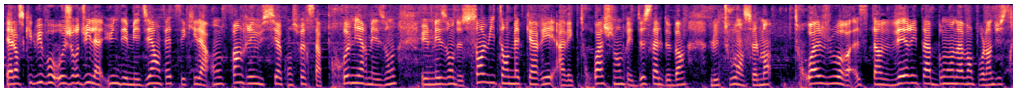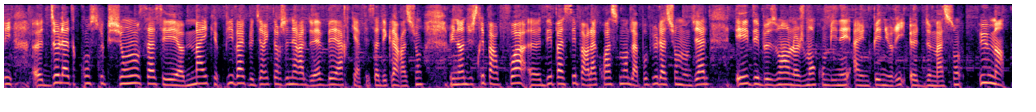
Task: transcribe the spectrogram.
Et alors, ce qui lui vaut aujourd'hui la une des médias, en fait, c'est qu'il a enfin réussi à construire sa première maison, une maison de 108 ans de mètres carrés avec trois chambres et deux salles de bain, le tout en seulement trois jours. C'est un véritable bond en avant pour l'industrie euh, de la construction. Ça, c'est euh, Mike Pivac, le directeur général de FBR, qui a fait sa déclaration. Une industrie parfois euh, dépassée par l'accroissement de la population mondiale et des besoins en logement combinés à une pénurie de maçons humains.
